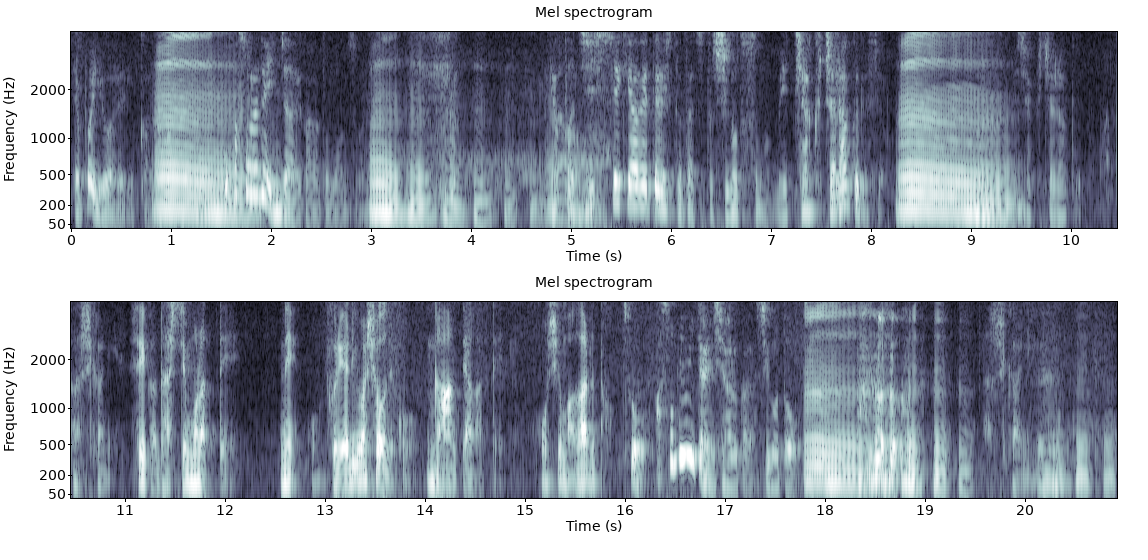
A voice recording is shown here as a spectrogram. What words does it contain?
やっぱり言われるから、うん。僕はそれでいいんじゃないかなと思うんですよね、やっぱ実績上げてる人たちと仕事するのめちゃくちゃ楽ですよ、うーんめちゃくちゃ楽。確かに。成果出してもらってねこれやりましょうでこううん。ガーンって上がって報酬も上がると。そう遊びみたいにしはるから仕事。を、うーんうんうんうん。確かに。うん。うんうんうん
